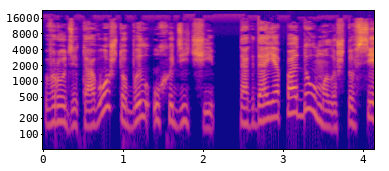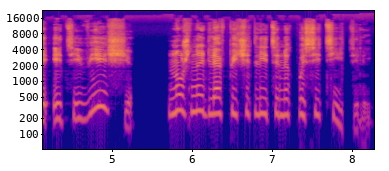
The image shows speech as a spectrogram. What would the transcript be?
вроде того, что был у Хадичи. Тогда я подумала, что все эти вещи нужны для впечатлительных посетителей,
